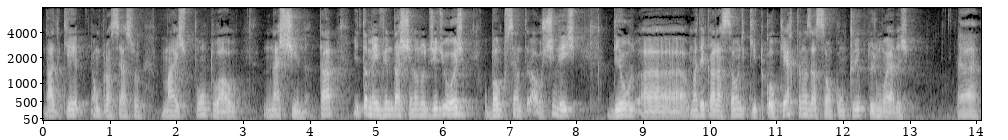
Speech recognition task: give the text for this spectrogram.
dado que é um processo mais pontual na China, tá? E também vindo da China no dia de hoje, o Banco Central chinês deu uh, uma declaração de que qualquer transação com criptomoedas uh,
